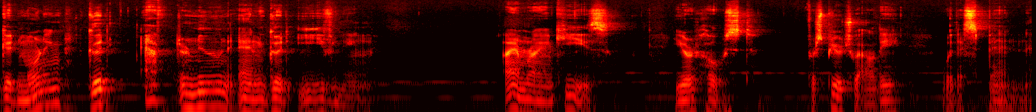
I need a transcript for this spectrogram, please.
good morning, good afternoon, and good evening. I am Ryan Keys, your host for Spirituality with a Spin.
